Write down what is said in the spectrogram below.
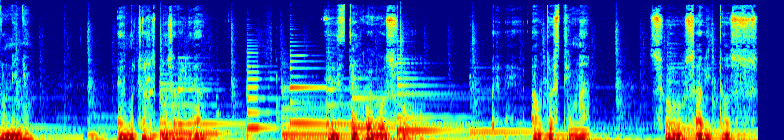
un niño, es mucha responsabilidad. Está en juego su eh, autoestima, sus hábitos,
